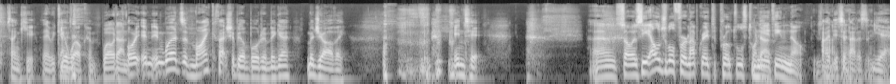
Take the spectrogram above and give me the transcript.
Thank you. There we go. You're welcome. Well done. Or in, in words of Mike, that should be on board in bingo, Majavi. Isn't it? Uh, so is he eligible for an upgrade to Pro Tools 2018? No. he's I, it's yeah. about as yeah.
